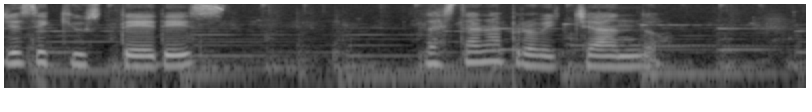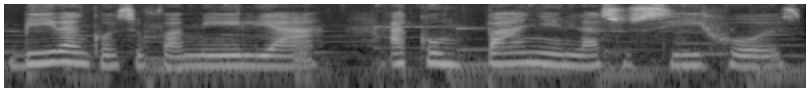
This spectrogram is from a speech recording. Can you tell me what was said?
yo sé que ustedes la están aprovechando. Vivan con su familia, acompáñenla a sus hijos.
